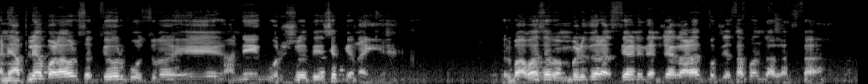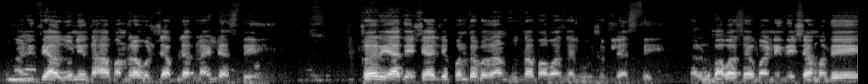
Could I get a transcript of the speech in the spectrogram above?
आणि आपल्या बळावर सत्तेवर पोचणं हे अनेक वर्ष ते शक्य नाही आहे तर बाबासाहेब आंबेडकर असते आणि त्यांच्या काळात पक्ष स्थापन झाला असता आणि ते अजूनही दहा पंधरा वर्ष आपल्यात राहिले असते. तर या देशाचे पंतप्रधान सुद्धा बाबासाहेब होऊ शकले असते. कारण बाबासाहेबांनी देशामध्ये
